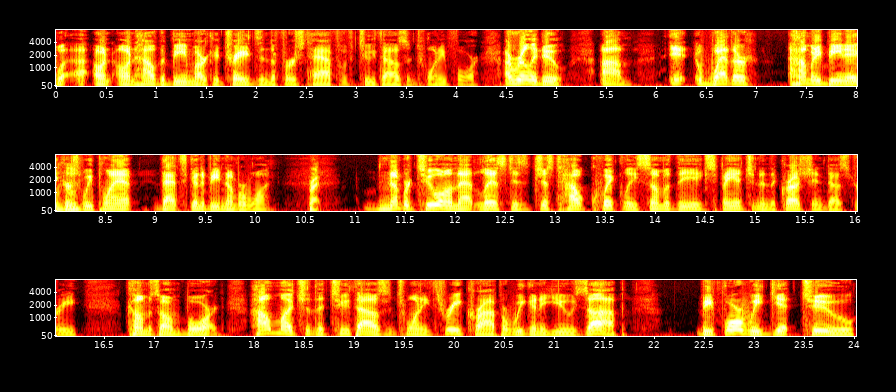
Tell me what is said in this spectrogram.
uh, on on how the bean market trades in the first half of 2024. I really do. Um, it weather, how many bean acres we plant, that's going to be number one. Number two on that list is just how quickly some of the expansion in the crush industry comes on board. How much of the 2023 crop are we going to use up before we get to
